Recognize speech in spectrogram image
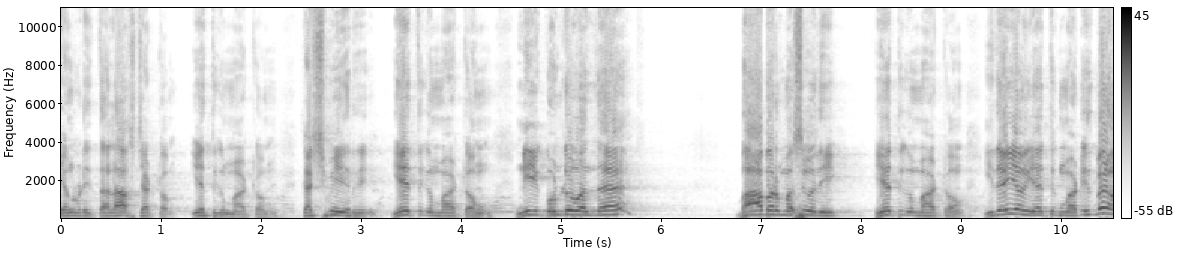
எங்களுடைய தலாக் சட்டம் ஏற்றுக்க மாட்டோம். காஷ்மீர் ஏற்றுக்க மாட்டோம். நீ கொண்டு வந்த பாபர் மசூதி ஏற்றுக்க மாட்டோம். இதையும் ஏற்றுக்க மாட்டோம். இது மேல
